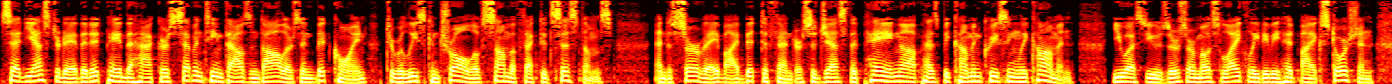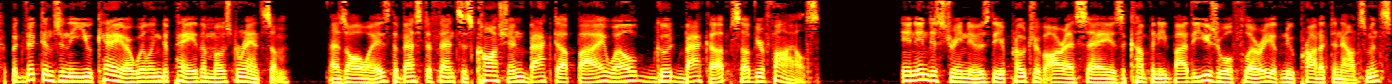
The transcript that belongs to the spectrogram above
said yesterday that it paid the hackers $17,000 in Bitcoin to release control of some affected systems. And a survey by Bitdefender suggests that paying up has become increasingly common. U.S. users are most likely to be hit by extortion, but victims in the UK are willing to pay the most ransom. As always, the best defense is caution backed up by, well, good backups of your files. In industry news, the approach of RSA is accompanied by the usual flurry of new product announcements.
